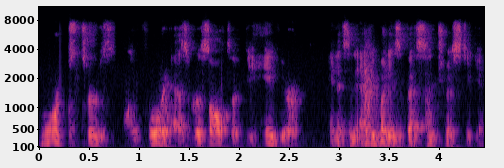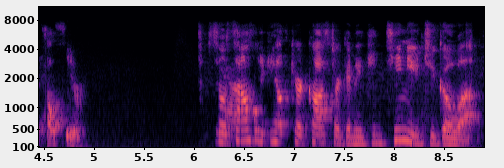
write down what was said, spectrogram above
more services going forward as a result of behavior, and it's in everybody's best interest to get healthier. So yeah. it sounds like healthcare costs are going to continue to go up.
